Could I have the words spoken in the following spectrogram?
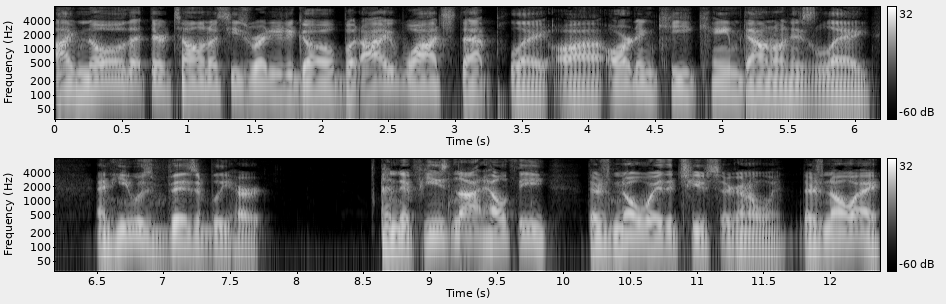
I know that they're telling us he's ready to go, but I watched that play. Uh, Arden Key came down on his leg, and he was visibly hurt. And if he's not healthy, there's no way the Chiefs are going to win. There's no way.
